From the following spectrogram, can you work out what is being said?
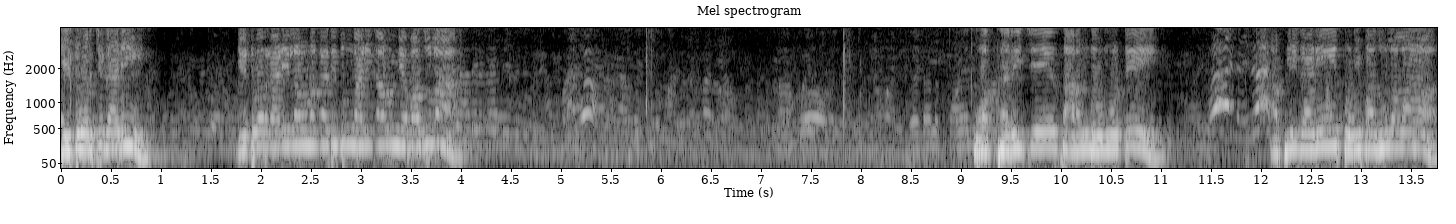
गेटवरची गाडी. गेटवर गाडी लावू नका तिथून गाडी काढून घ्या बाजूला. वखरीचे सारंग भाऊ मोठे. आपली गाडी थोडी बाजूला लावा.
